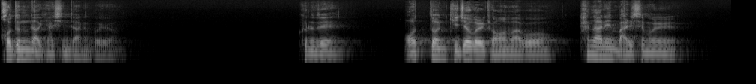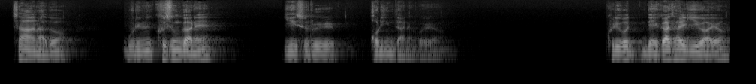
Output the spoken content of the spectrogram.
거듭나게 하신다는 거예요. 그런데 어떤 기적을 경험하고 하나님 말씀을 쌓아놔도 우리는 그 순간에 예수를 버린다는 거예요. 그리고 내가 살기 위하여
